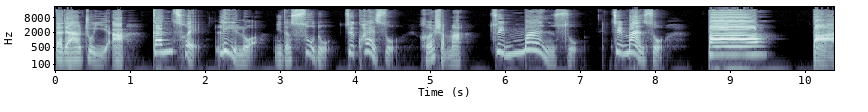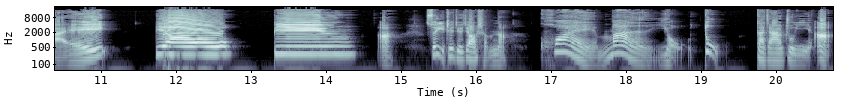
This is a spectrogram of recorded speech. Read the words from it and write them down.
大家要注意啊，干脆利落，你的速度最快速和什么最慢速？最慢速八百标兵啊，所以这就叫什么呢？快慢有度，大家要注意啊！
